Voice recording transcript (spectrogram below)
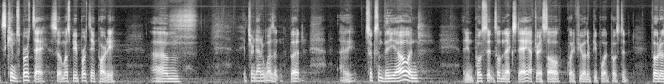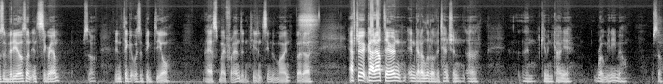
it's Kim's birthday, so it must be a birthday party. Um, it turned out it wasn't, but I took some video, and I didn't post it until the next day after I saw quite a few other people had posted photos and videos on Instagram. So I didn't think it was a big deal. I asked my friend, and he didn't seem to mind. But uh, after it got out there and, and got a little of attention, uh, then Kim and Kanye wrote me an email. So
